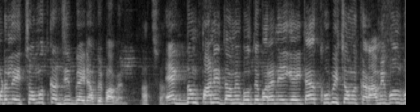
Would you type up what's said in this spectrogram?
মডেলের এই চমৎকার জিপ গাড়িটা আপনি পাবেন। আচ্ছা। একদম পানির দামে বলতে পারেন এই গাড়িটা খুবই চমৎকার। আমি বলব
